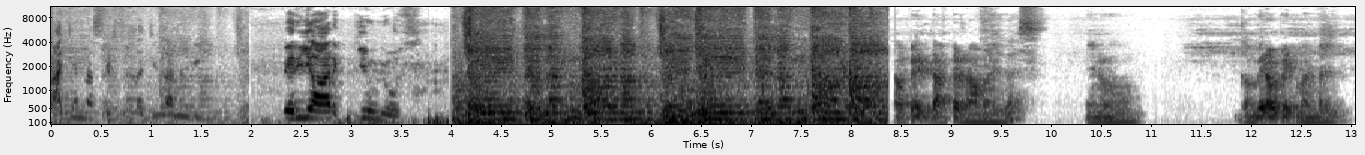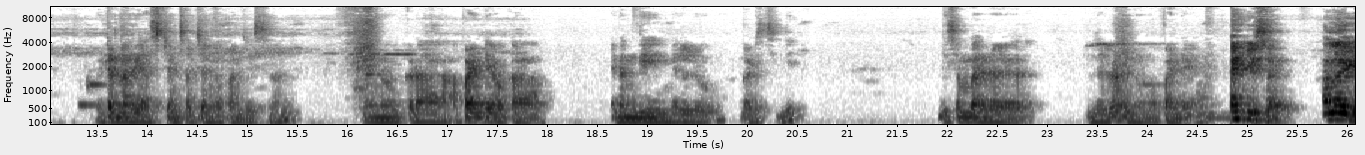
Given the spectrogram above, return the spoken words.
రాజన్న సిరిసిల్ల జిల్లా నుండి పెరియార్ క్యూ న్యూస్. నా పేరు డాక్టర్ రామానుదాస్ నేను గంభీరావుపేట మండల్ వెటర్నరీ అసిస్టెంట్ సర్జన్గా పనిచేస్తున్నాను. నేను ఇక్కడ అపాయింట్ అయ్యి ఒక ఎనిమిది నెలలు గడుస్తుంది డిసెంబర్ నెలలో నేను అపాయింట్ అయ్యాను. థ్యాంక్ యూ సార్ అలాగే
